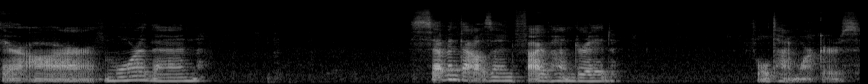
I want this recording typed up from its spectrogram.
there are more than 7,500 full-time workers.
